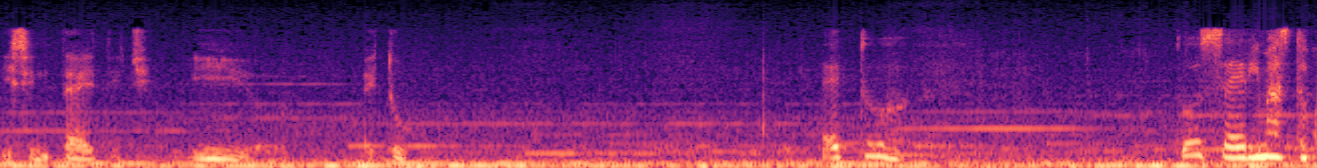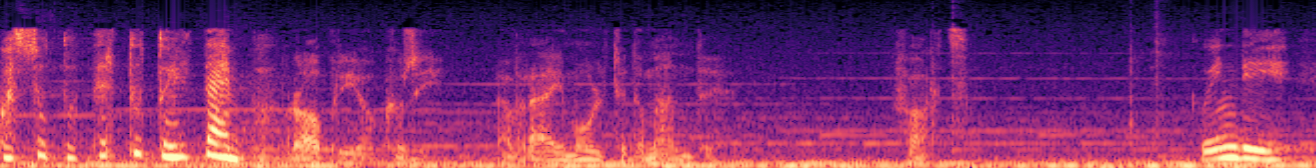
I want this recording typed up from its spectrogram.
I sintetici, io e tu. E tu... Tu sei rimasto qua sotto per tutto il tempo. Proprio così. Avrai molte domande. Forza. Quindi...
